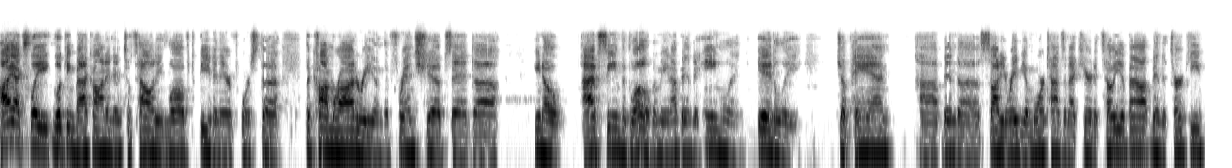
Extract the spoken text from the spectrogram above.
I actually, looking back on it in totality, loved being in the Air Force. The the camaraderie and the friendships, and uh, you know, I've seen the globe. I mean, I've been to England, Italy, Japan, uh, been to Saudi Arabia more times than I care to tell you about. Been to Turkey.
